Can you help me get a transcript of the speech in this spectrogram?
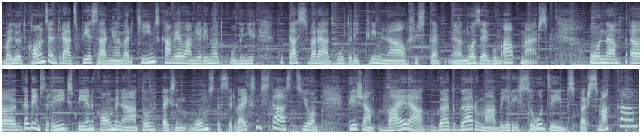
vai ļoti koncentrēts piesārņojums ar ķīmiskām vielām, ja arī notekūdeņi ir, tad tas varētu būt arī krimināli šis te, nozieguma apmērs. Un, uh, gadījums ar Rīgas piena kombinātu, teiksim, mums tas ir veiksmes stāsts, jo tiešām vairāku gadu garumā bija arī sūdzības par smakām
